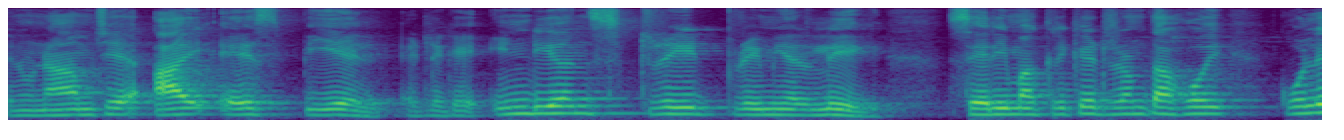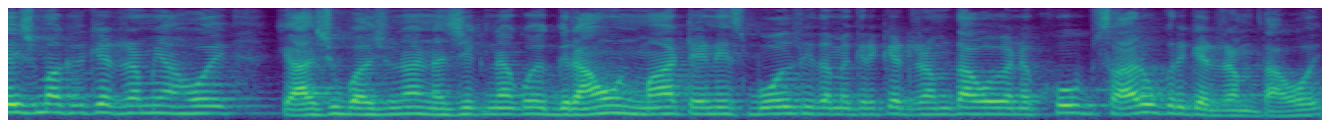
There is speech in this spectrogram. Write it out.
જેનું નામ છે આઈએસપીએલ એટલે કે ઇન્ડિયન સ્ટ્રીટ પ્રીમિયર લીગ. શેરીમાં ક્રિકેટ રમતા હોય, કોલેજમાં ક્રિકેટ રમ્યા હોય, કે આજુબાજુના નજીકના કોઈ ગ્રાઉન્ડમાં ટેનિસ બોલથી તમે ક્રિકેટ રમતા હોય અને ખૂબ સારું ક્રિકેટ રમતા હોય,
